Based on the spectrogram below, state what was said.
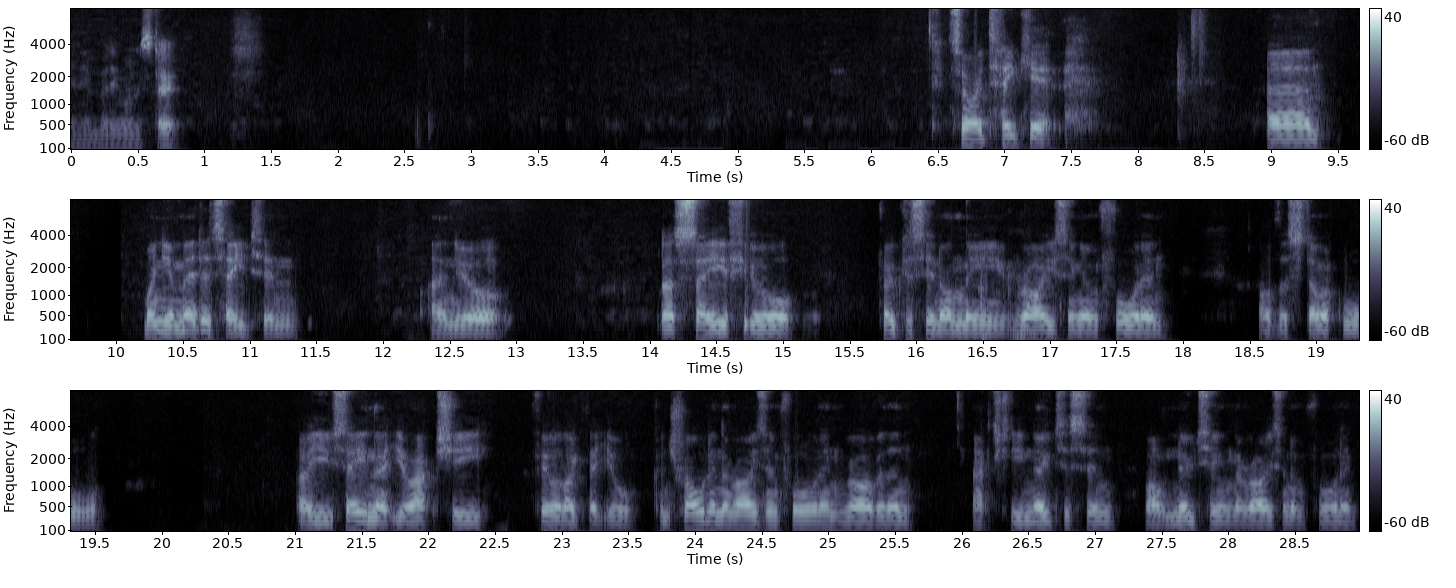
Anybody want to start? So I take it um, when you're meditating and you're, let's say, if you're focusing on the rising and falling of the stomach wall, are you saying that you actually feel like that you're controlling the rising and falling rather than actually noticing, well, noting the rising and falling?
